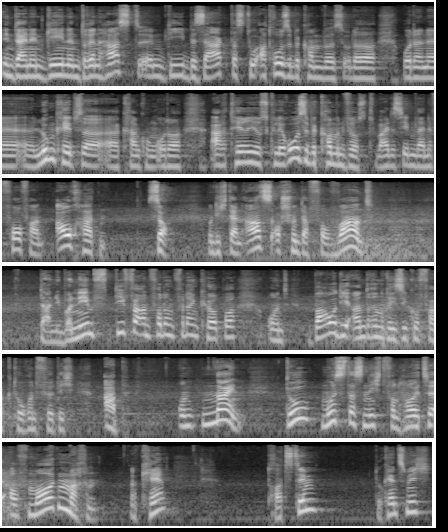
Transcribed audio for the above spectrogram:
in deinen Genen drin hast, ähm, die besagt, dass du Arthrose bekommen wirst oder, oder eine äh, Lungenkrebserkrankung oder Arteriosklerose bekommen wirst, weil das eben deine Vorfahren auch hatten. So, und dich dein Arzt auch schon davor warnt, dann übernehm die Verantwortung für deinen Körper und bau die anderen Risikofaktoren für dich ab. Und nein, du musst das nicht von heute auf morgen machen, okay? Trotzdem, du kennst mich,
